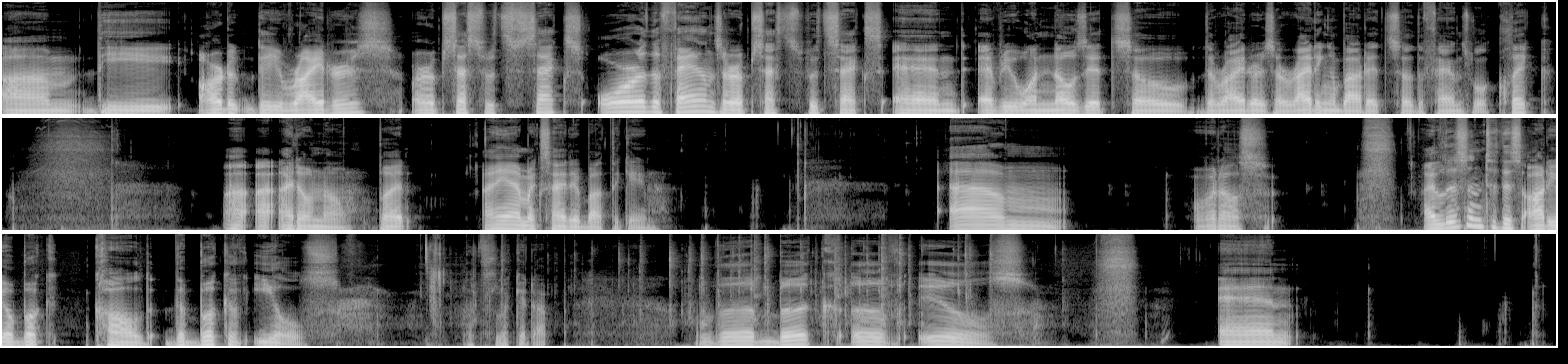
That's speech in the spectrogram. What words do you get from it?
um, the art the writers are obsessed with sex or the fans are obsessed with sex and everyone knows it so the writers are writing about it so the fans will click. I, I, I don't know but i am excited about the game. Um what else i listened to this audiobook called the book of eels let's look it up the Book of Eels. And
